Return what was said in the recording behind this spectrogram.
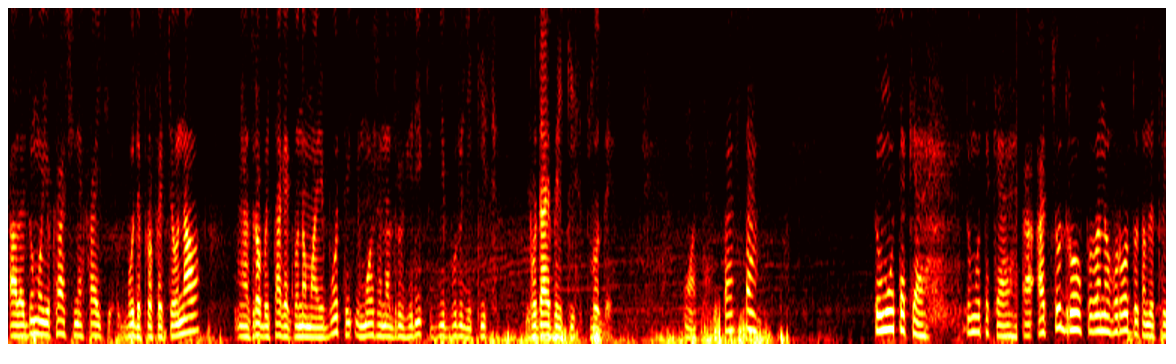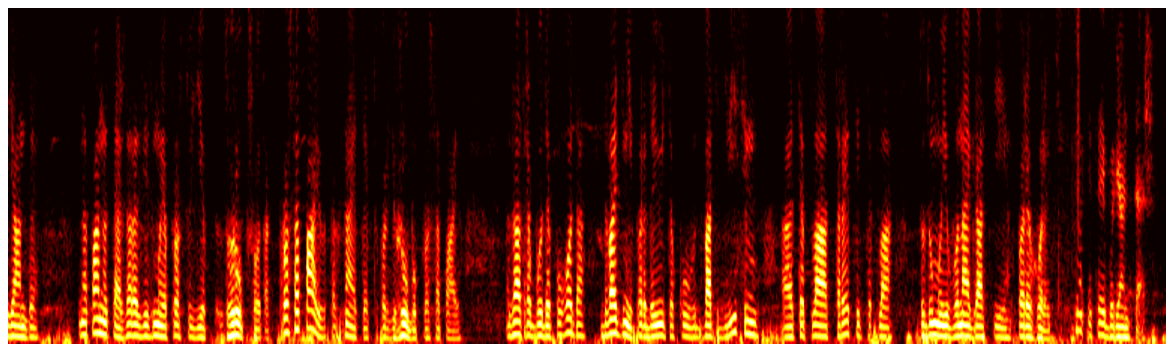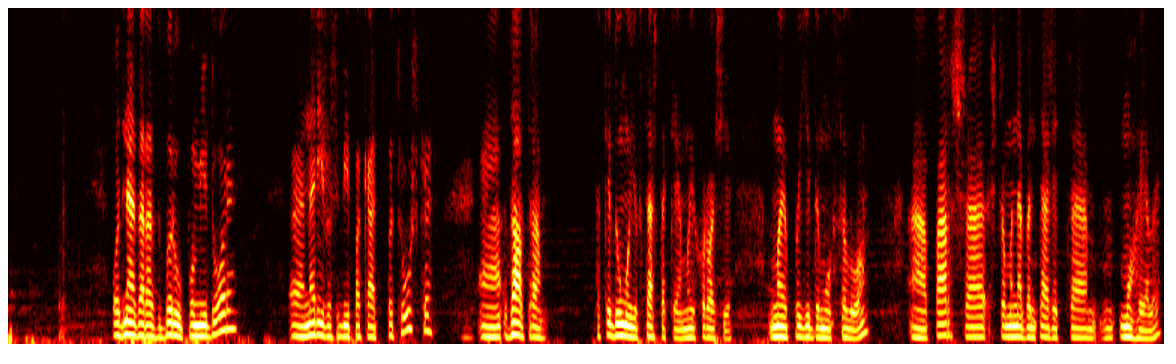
Але думаю, краще нехай буде професіонал, е, зробить так, як воно має бути, і може на другий рік тоді будуть якісь, бодай би якісь плоди. От, та й все. Тому таке. Тому таке. А, а цю другу половину городу, там де троянди, напевно, теж зараз візьму, я просто її з грубшого так просапаю, так знаєте, як то кажуть, грубо просапаю. Завтра буде погода. Два дні передають таку 28 е, тепла, 30 тепла, то думаю, вона якраз і перегорить. Ну і той бур'ян теж. Одне зараз зберу помідори, е, наріжу собі пакет петрушки. Е, Завтра, таки думаю, все ж таки, мої хороші, ми поїдемо в село. Е, Перше, що мене бентежить, це могили,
